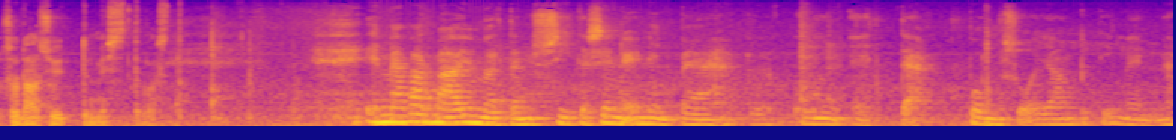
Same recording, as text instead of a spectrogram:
sodan syttymistä vasta? En mä varmaan ymmärtänyt siitä sen enempää kuin, että pommisuojaan piti mennä.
